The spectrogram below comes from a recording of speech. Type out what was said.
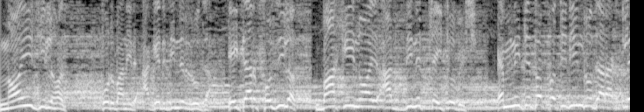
নয় জিলহজ কোরবানির আগের দিনের রোজা। এইটার ফজিলত বাকি নয়, আট দিনের চাইতেও বেশি। এমনিতে তো প্রতিদিন রোজা রাখলে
